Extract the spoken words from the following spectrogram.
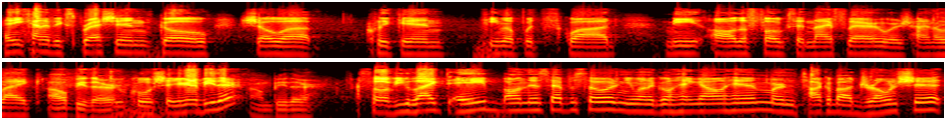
any kind of expression, go, show up, click in, team up with the squad, meet all the folks at Night Flare who are trying to like I'll be there. do cool shit. You're gonna be there. I'll be there. So if you liked Abe on this episode and you want to go hang out with him or talk about drone shit,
